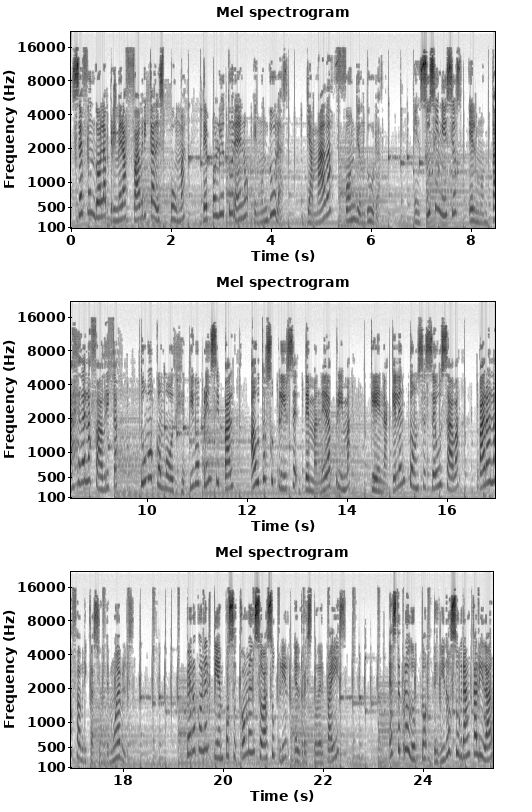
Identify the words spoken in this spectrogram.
se fundó la primera fábrica de espuma de poliutureno en Honduras, llamada Fond Honduras. En sus inicios, el montaje de la fábrica tuvo como objetivo principal autosuplirse de manera prima que en aquel entonces se usaba para la fabricación de muebles. Pero con el tiempo se comenzó a suplir el resto del país. Este producto, debido a su gran calidad,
